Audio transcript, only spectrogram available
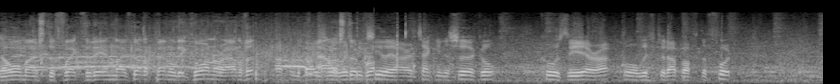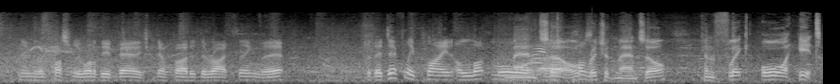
almost deflected in. They've got a penalty corner out of it. Up in the Beijing Alistair Olympics, here they are attacking the circle, caused the error, ball lifted up off the foot. England possibly wanted the advantage, but umpire did the right thing there. But they're definitely playing a lot more. Mantell, uh, Richard Mantell, can flick or hit.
